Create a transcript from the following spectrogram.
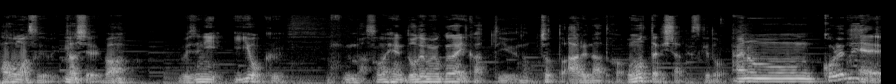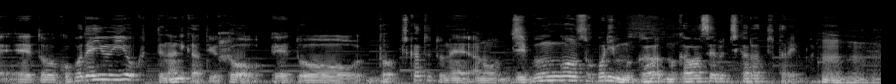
パフォーマンス出してれば、別に意欲まあ、その辺どうでもよくないかっていうのもちょっとあるなとか思ったりしたんですけど。あのー、これね、えっ、ー、と、ここで言う意欲って何かというと、えっ、ー、と、どっちかというとね、あの、自分をそこに向か向かわせる力って言ったらいいのかな。うんうんうん、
